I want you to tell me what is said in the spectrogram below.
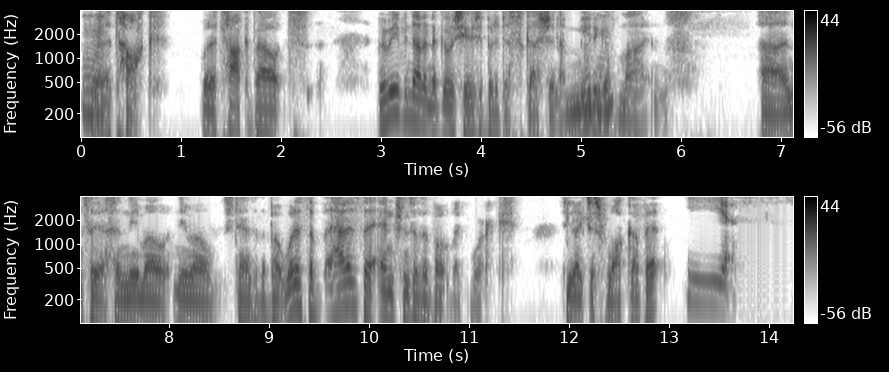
we're going to talk. We're to talk about maybe even not a negotiation, but a discussion, a meeting of minds. Uh, and so yeah, so Nemo Nemo stands in the boat. What is the how does the entrance of the boat like work? Do you like just walk up it? Yes.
